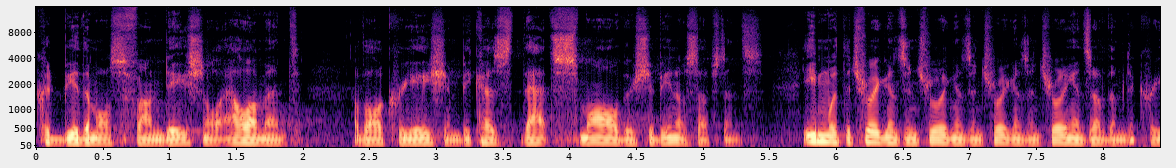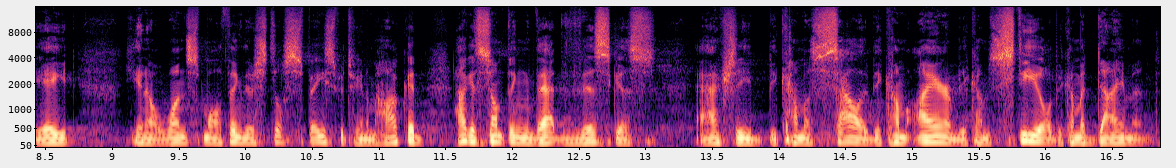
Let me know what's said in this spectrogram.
could be the most foundational element of all creation because that small, there should be no substance even with the trillions and trillions and trillions and trillions of them to create, you know, one small thing, there's still space between them. How could, how could something that viscous actually become a solid, become iron, become steel, become a diamond?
